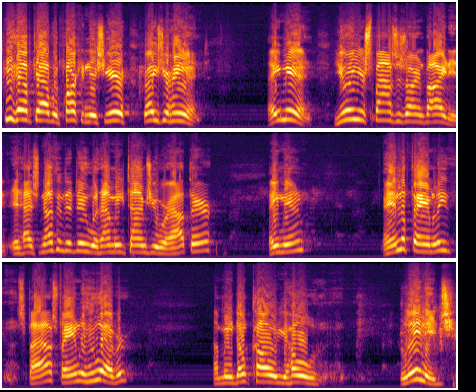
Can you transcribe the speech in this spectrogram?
If you helped out with parking this year, raise your hand. Amen. You and your spouses are invited. It has nothing to do with how many times you were out there. Amen. And the family, spouse, family, whoever. I mean, don't call your whole lineage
